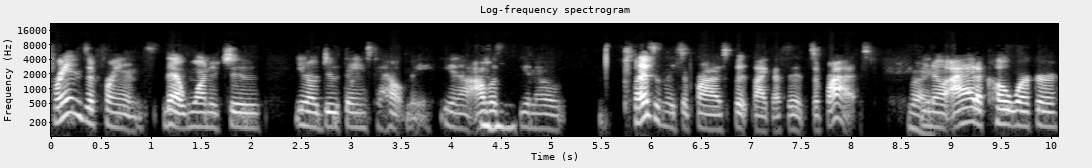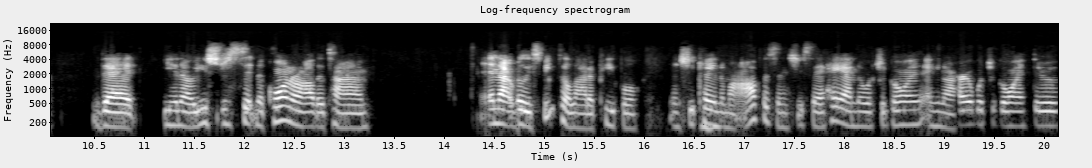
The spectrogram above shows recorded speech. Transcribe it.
friends of friends that wanted to, you know, do things to help me. You know, I was, mm-hmm. you know, pleasantly surprised, but like I said, surprised. Right. You know, I had a coworker that, you know, used to just sit in the corner all the time and not really speak to a lot of people. And she came mm-hmm. to my office and she said, "Hey, I know what you're going, and you know, I heard what you're going through.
